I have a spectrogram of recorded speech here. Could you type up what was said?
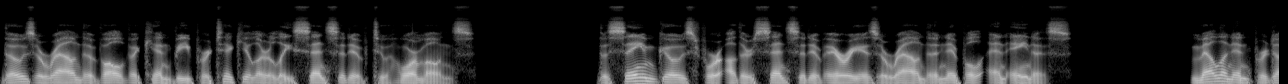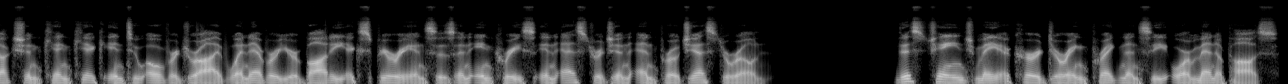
Those around the vulva can be particularly sensitive to hormones. The same goes for other sensitive areas around the nipple and anus. Melanin production can kick into overdrive whenever your body experiences an increase in estrogen and progesterone. This change may occur during pregnancy or menopause.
